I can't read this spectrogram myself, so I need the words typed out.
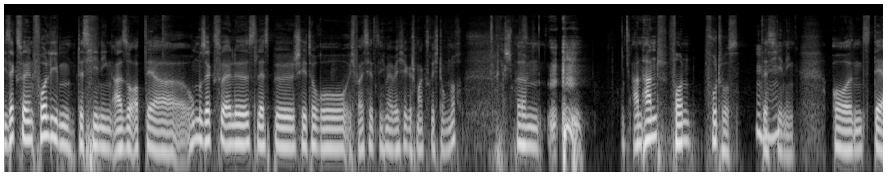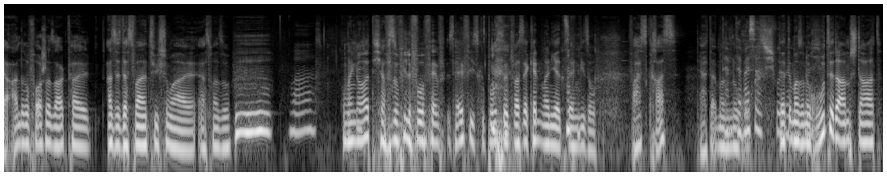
die sexuellen Vorlieben desjenigen, also ob der homosexuell ist, lesbisch, hetero, ich weiß jetzt nicht mehr welche Geschmacksrichtung noch, ähm, anhand von Fotos Mhm. desjenigen. Und der andere Forscher sagt halt, also das war natürlich schon mal erstmal so, Was? Oh mein Wirklich? Gott, ich habe so viele Selfies gepostet. Was erkennt man jetzt irgendwie so? Was krass? Der hat da immer Der, so eine, der weiß, schwul der hat immer so eine Route da am Start.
